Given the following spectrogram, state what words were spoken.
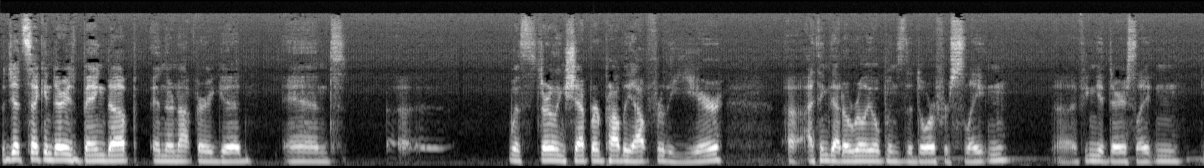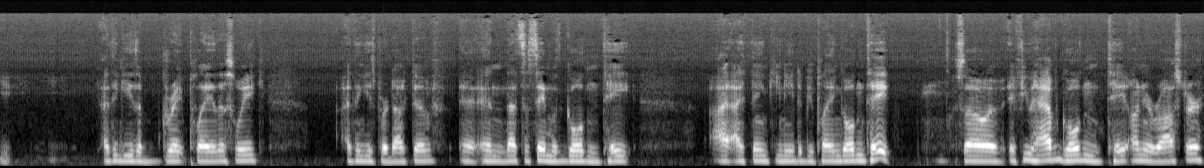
The Jets secondary is banged up and they're not very good. And uh, with Sterling Shepard probably out for the year, uh, I think that really opens the door for Slayton. Uh, if you can get Darius Slayton, you, I think he's a great play this week. I think he's productive, and, that's the same with Golden Tate. I, I, think you need to be playing Golden Tate. So if, if you have Golden Tate on your roster,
